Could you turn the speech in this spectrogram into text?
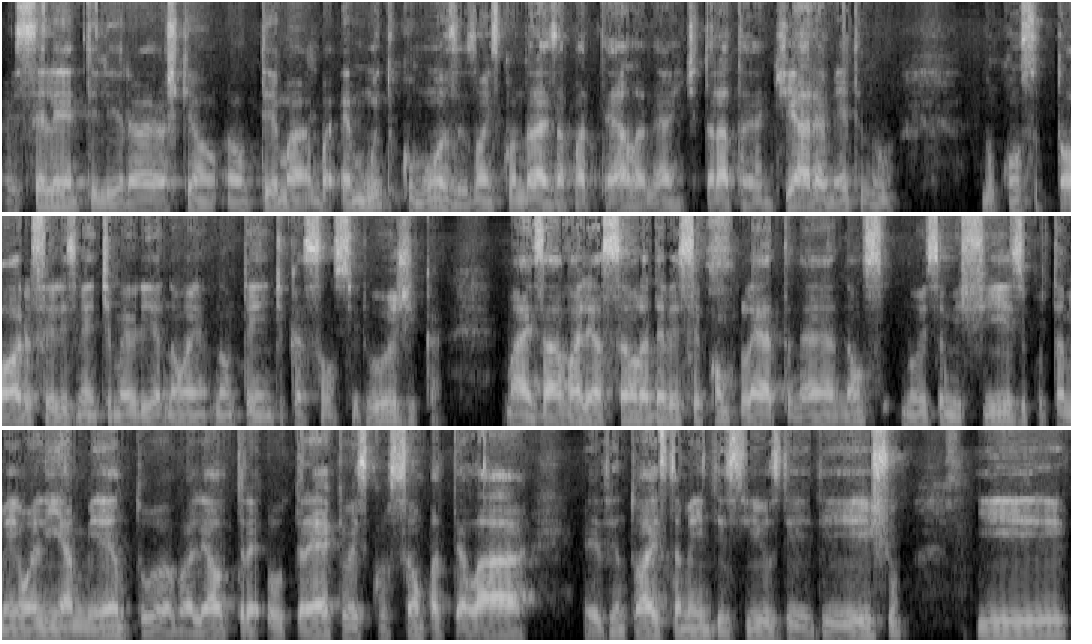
Excelente, Lira. Eu acho que é um, é um, tema é muito comum as lesões condrais da patela, né? A gente trata diariamente no, no consultório. Felizmente a maioria não, é, não tem indicação cirúrgica, mas a avaliação ela deve ser completa, né? Não no exame físico, também o alinhamento, avaliar o, tre, o track, a excursão patelar, eventuais também desvios de, de eixo e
